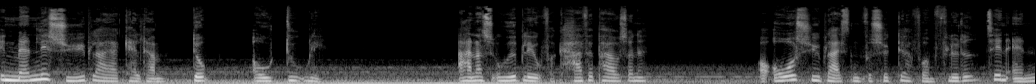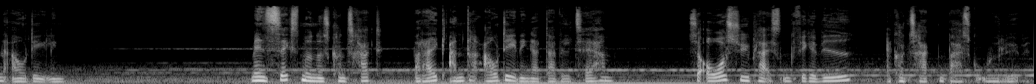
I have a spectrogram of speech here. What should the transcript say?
En mandlig sygeplejer kaldte ham dum og udulig. Anders udeblev fra kaffepauserne, og oversygeplejersken forsøgte at få ham flyttet til en anden afdeling. Med en seks måneders kontrakt var der ikke andre afdelinger, der ville tage ham, så oversygeplejersken fik at vide, at kontrakten bare skulle udløbe.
